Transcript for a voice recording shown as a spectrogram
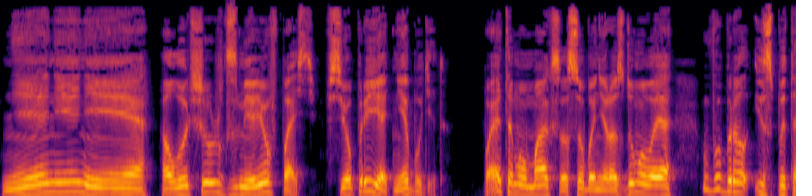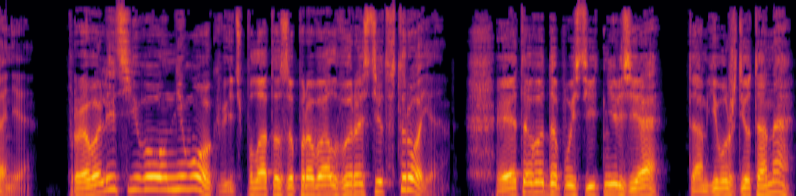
Не-не-не, а лучше уж к змею впасть, все приятнее будет. Поэтому Макс, особо не раздумывая, выбрал испытание. Провалить его он не мог, ведь плата за провал вырастет втрое. Этого допустить нельзя, там его ждет она.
